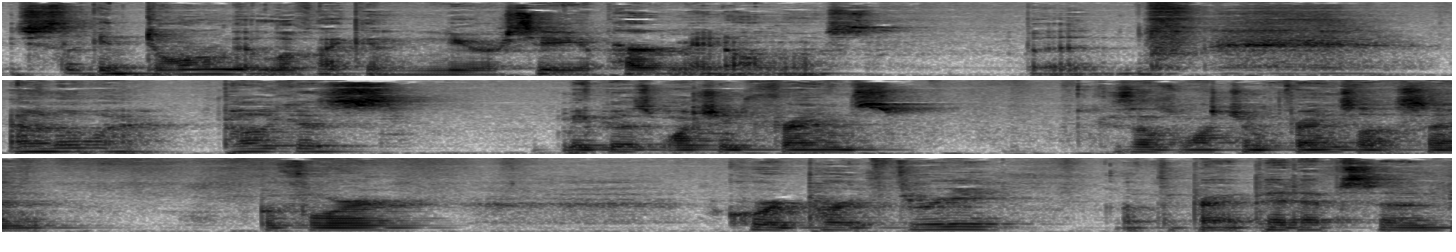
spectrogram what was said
it's just like a dorm that looked like a New York City apartment almost. But I don't know why. Probably because maybe I was watching Friends. Because I was watching Friends last night before record part three of the Brad Pitt episode.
